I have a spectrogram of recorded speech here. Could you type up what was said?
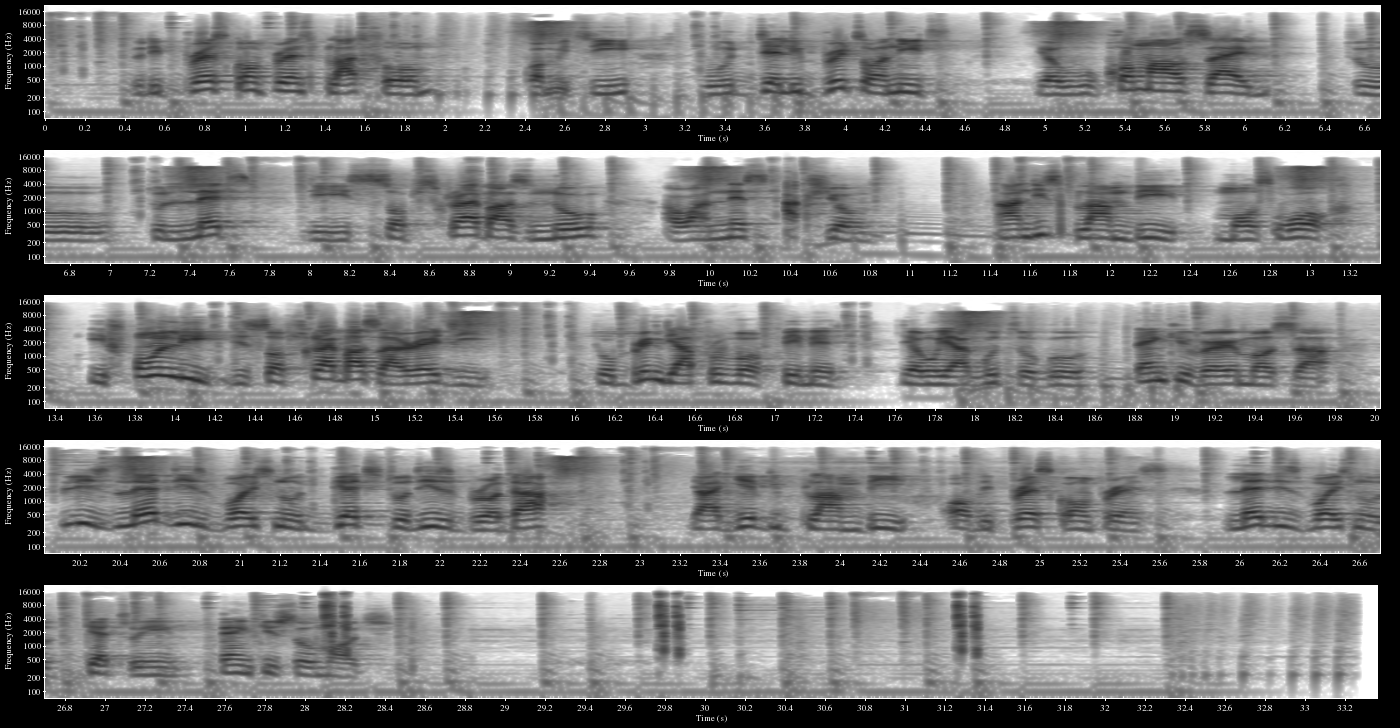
to the press conference platform committee. We'll deliberate on it. They will come outside to to let the subscribers know our next action. And this plan B must work. If only the subscribers are ready to bring the approval of payment, then we are good to go. Thank you very much, sir. Please let this voice note get to this brother that gave the plan B of the press conference. Let this voice note get to him. Thank you so much.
